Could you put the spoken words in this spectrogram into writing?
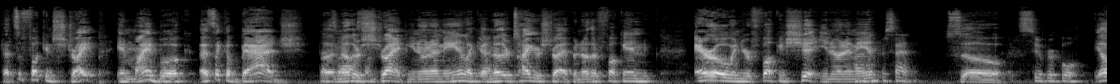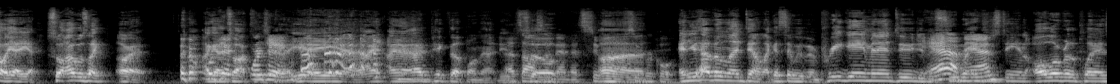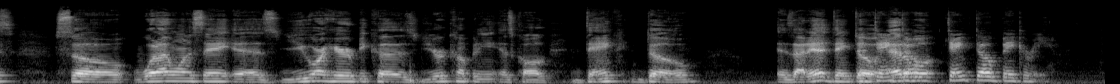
that's a fucking stripe in my book that's like a badge That's another awesome. stripe you know what i mean like Yeah. another tiger stripe another fucking arrow in your fucking shit you know what i mean Hundred percent. so It's super cool. Oh yeah, yeah. So I was like, all right, I gotta talk to we're this guy. Yeah, yeah, yeah. I, I, I picked up on that, dude. That's So, awesome, man. That's super- uh, super cool. And you haven't let down. Like I said, we've been pre-gaming it, dude. You've Yeah, been super man. interesting, all over the place. So what I want to say is, you are here because your company is called Dank Dough Is that it? The Dank Dough Dankdo, edible. Dough Bakery.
